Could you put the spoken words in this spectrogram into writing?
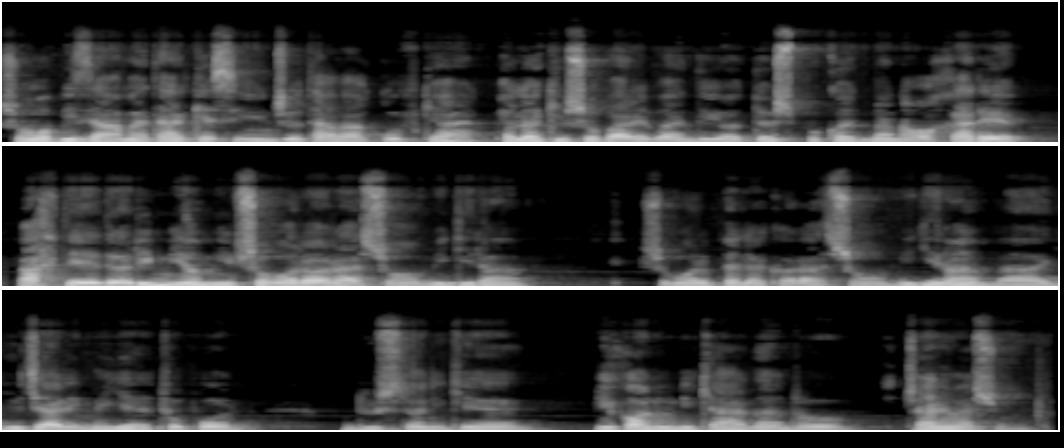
شما بی زحمت هر کسی اینجا توقف کرد پلاکش رو برای بنده یادداشت بکنید. من آخر وقت اداری میام این شماره رو از شما می‌گیرم. شماره پلاکار رو از شما می‌گیرم و یه جریمه توپل دوستانی که بیقانونی کردن رو جریمهشون میدم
